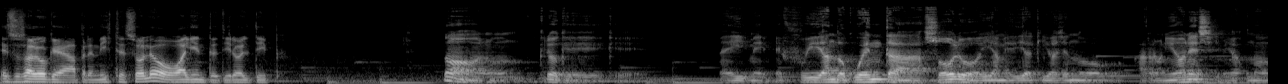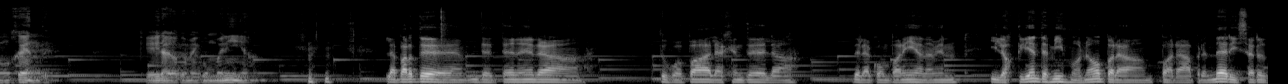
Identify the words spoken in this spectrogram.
¿Eso es algo que aprendiste solo o alguien te tiró el tip? No, creo que me, fui dando cuenta solo ahí a medida que iba yendo a reuniones y me iba juntando con gente, que era lo que me convenía. la parte de, tener a tu papá, la gente de la, de la compañía también, y los clientes mismos, ¿no? Para, para aprender y ser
